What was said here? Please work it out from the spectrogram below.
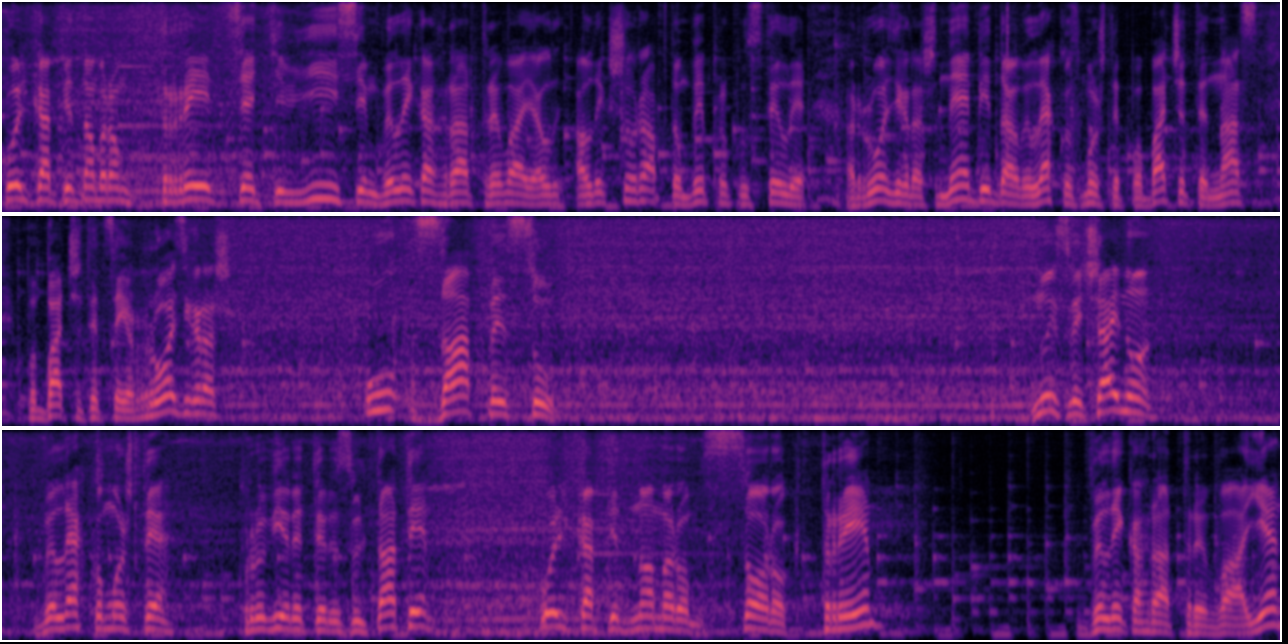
Кулька під номером 38. Велика гра триває. Але- якщо раптом ви пропустили розіграш, не біда, ви легко зможете побачити нас, побачити цей розіграш у запису. Ну і звичайно, ви легко можете провірити результати. Кулька під номером 43. Велика гра триває.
